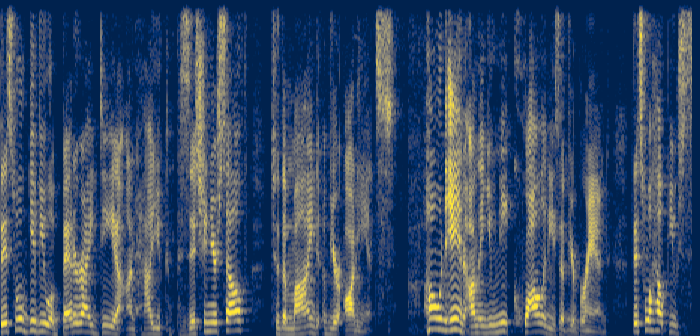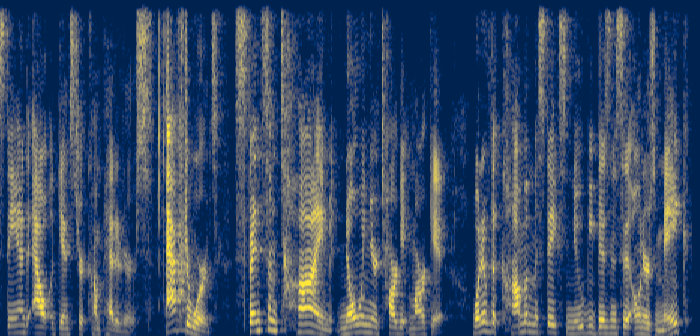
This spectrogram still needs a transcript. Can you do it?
This will give you a better idea on how you can position yourself to the mind of your audience. Hone in on the unique qualities of your brand. This will help you stand out against your competitors. Afterwards, spend some time knowing your target market. One of the common mistakes newbie business owners make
